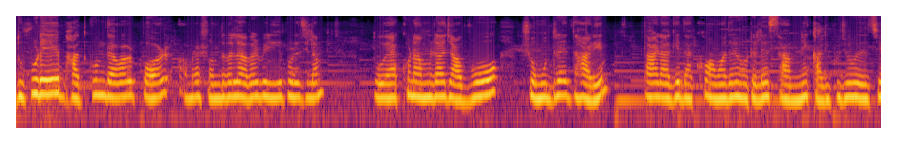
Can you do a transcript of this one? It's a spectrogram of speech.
দুপুরে ভাত ঘুম দেওয়ার পর আমরা সন্ধ্যাবেলা আবার বেরিয়ে পড়েছিলাম। তো এখন আমরা যাব সমুদ্রের ধারে। তার আগে দেখো আমাদের হোটেলের সামনে কালী পুজো হয়েছে,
